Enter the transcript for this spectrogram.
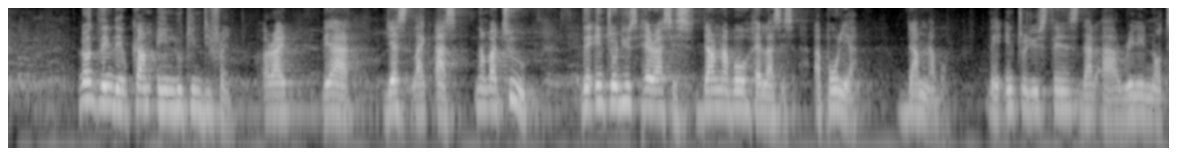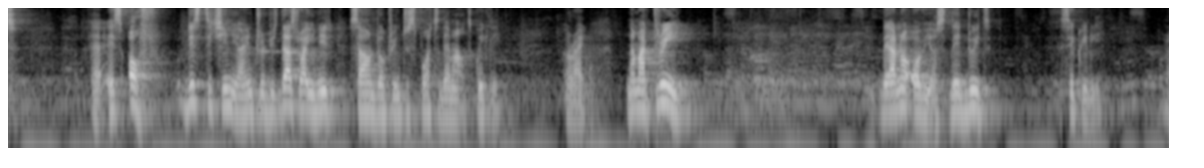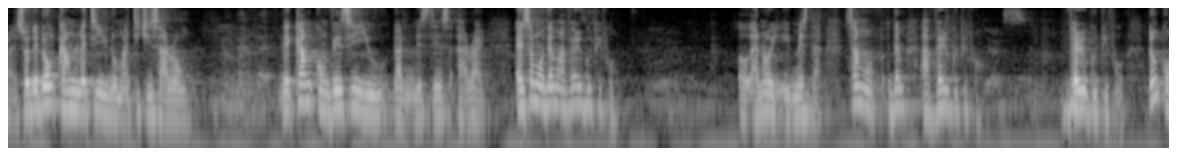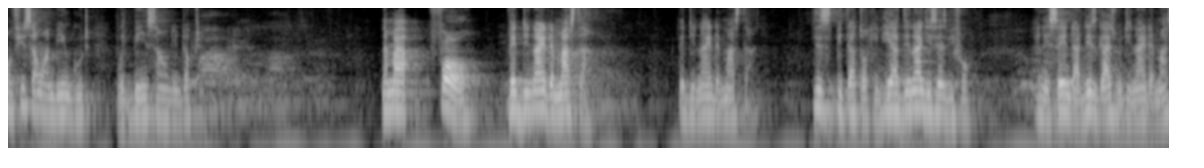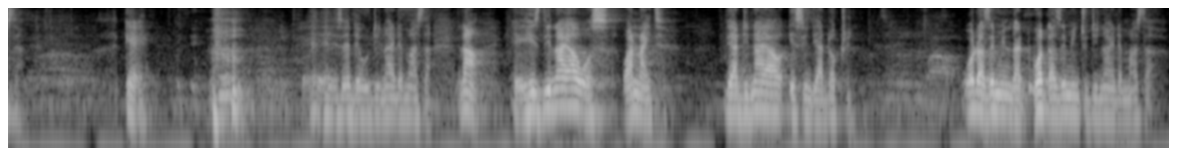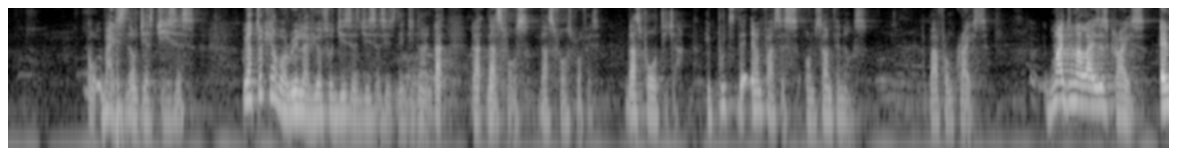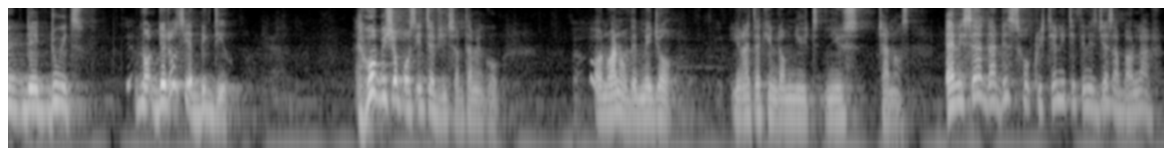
don't think they'll come in looking different. All right? They are just like us. Number two, they introduce heresies, damnable heresies, apoleia, damnable. They introduce things that are really not. Uh, it's off. This teaching you are introduced. That's why you need sound doctrine to spot them out quickly. All right. Number three, they are not obvious. They do it secretly. Right? So they don't come letting you know my teachings are wrong. They come convincing you that these things are right. And some of them are very good people. Oh, I know you missed that. Some of them are very good people. Very good people. Don't confuse someone being good with being sound in doctrine. Number four, they deny the master. They deny the master. This is Peter talking. He has denied Jesus before. And he's saying that these guys will deny the master. Yeah. he said they will deny the master. Now, his denial was one night. Their denial is in their doctrine. What does it mean that what does it mean to deny the master? Oh, but it's not just Jesus. We are talking about real life. You also Jesus, Jesus is the deny. That, that, that's false. That's false prophecy. That's false teacher. He puts the emphasis on something else apart from Christ. Marginalizes Christ. And they do it. Not, they don't see a big deal. A whole bishop was interviewed some time ago on one of the major United Kingdom news, news channels. And he said that this whole Christianity thing is just about love.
